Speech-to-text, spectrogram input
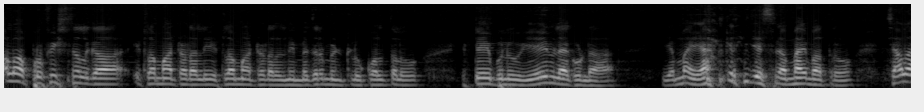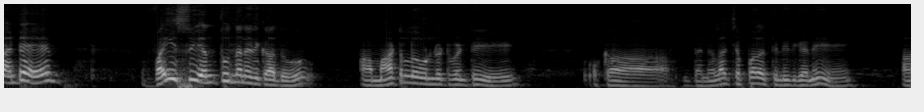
చాలా ప్రొఫెషనల్గా ఇట్లా మాట్లాడాలి ఇట్లా మాట్లాడాలని మెజర్మెంట్లు కొలతలు టేబుల్ ఏమి లేకుండా ఈ అమ్మాయి యాంకరింగ్ చేసిన అమ్మాయి మాత్రం చాలా అంటే వయసు ఎంత ఉందనేది కాదు ఆ మాటల్లో ఉన్నటువంటి ఒక దాన్ని ఎలా చెప్పాలో తెలియదు కానీ ఆ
